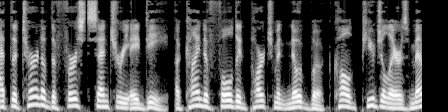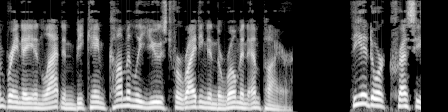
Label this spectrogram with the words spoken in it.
At the turn of the 1st century AD, a kind of folded parchment notebook called pugillares membranae in Latin became commonly used for writing in the Roman Empire. Theodore Cressy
